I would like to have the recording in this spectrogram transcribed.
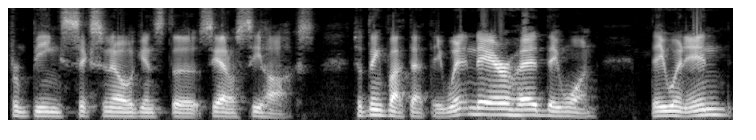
from being six and zero against the Seattle Seahawks. So think about that. They went into Arrowhead, they won. They went in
